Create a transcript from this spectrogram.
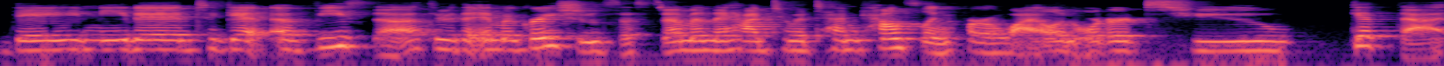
they needed to get a visa through the immigration system and they had to attend counseling for a while in order to get that.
